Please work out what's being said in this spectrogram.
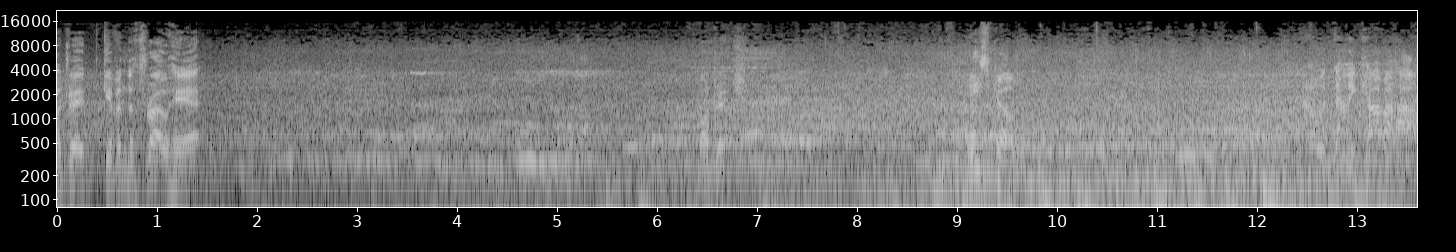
Madrid given the throw here. Modric. Isco. Now with Dani Carvajal.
